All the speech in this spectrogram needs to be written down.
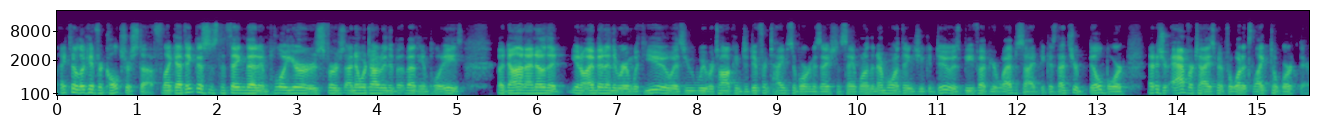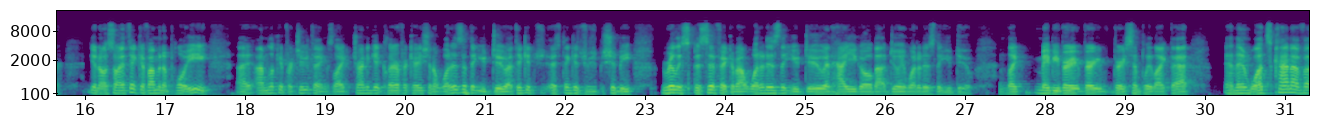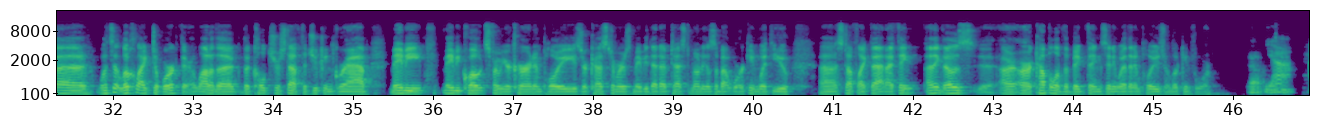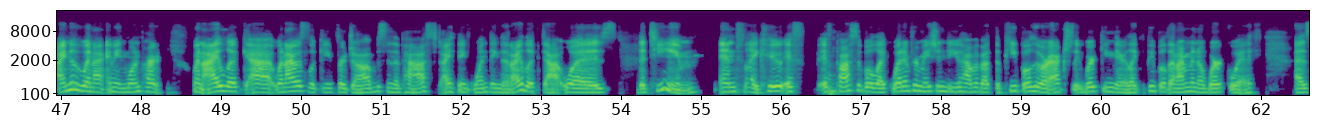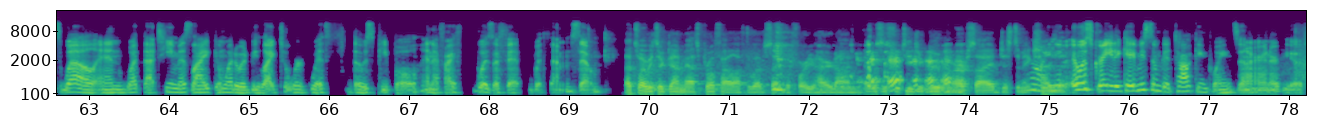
I think they're looking for culture stuff. Like I think this is the thing that employers first. I know we're talking about the employees, but Don, I know that you know I've been in the room with you as you, we were talking to different types of organizations. Saying one of the number one things you can do is beef up your website because that's your billboard, that is your advertisement for what it's like to work there. You know, so I think if I'm an employee, I, am looking for two things: like trying to get clarification of what is it that you do. I think it, I think it should be really specific about what it is that you do and how you go about doing what it is that you do. Like maybe very, very, very simply like that and then what's kind of uh what's it look like to work there? A lot of the the culture stuff that you can grab maybe maybe quotes from your current employees or customers maybe that have testimonials about working with you uh, stuff like that. I think i think those uh, are, are a couple of the big things anyway that employees are looking for. Yeah. yeah. I know when i i mean one part when i look at when i was looking for jobs in the past i think one thing that i looked at was the team and like who if if possible like what information do you have about the people who are actually working there? Like the people that i'm going to work with as well and what that team is like and what it would be like to work with those people and if i was a fit with them. So that's why we took down matt's profile off the website before you hired on that was a strategic move on our side just to make no, sure that... it was great it gave me some good talking points in our interview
